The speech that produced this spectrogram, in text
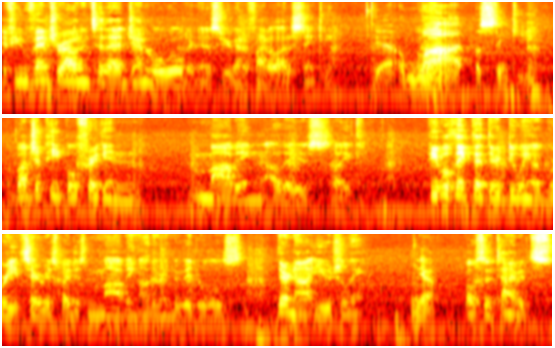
if you venture out into that general wilderness, you're gonna find a lot of stinky. Yeah. A lot of stinky. A bunch of people friggin' mobbing others. Like, people think that they're doing a great service by just mobbing other individuals. They're not usually. Yeah. Most of the time, it's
